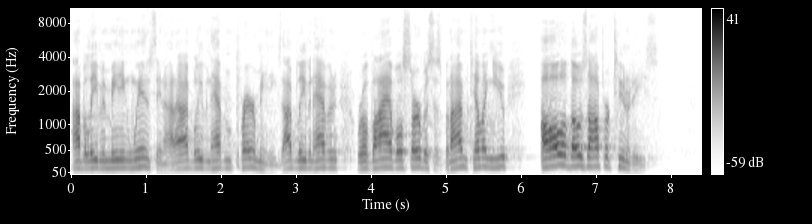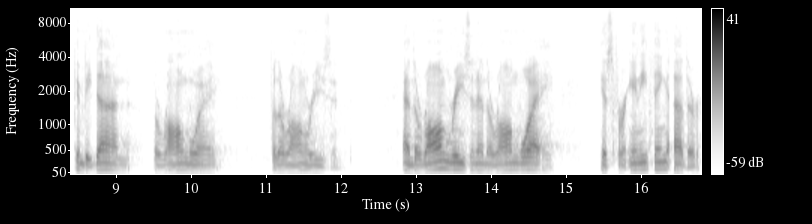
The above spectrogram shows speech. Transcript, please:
I believe in meeting Wednesday night. I believe in having prayer meetings. I believe in having revival services. But I'm telling you, all of those opportunities can be done the wrong way for the wrong reason. And the wrong reason and the wrong way is for anything other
